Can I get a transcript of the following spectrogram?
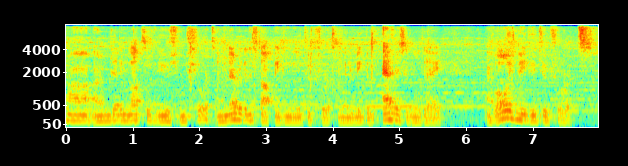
uh, I'm getting lots of views from shorts. I'm never going to stop making YouTube shorts. I'm going to make them every single day. I've always made YouTube shorts.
